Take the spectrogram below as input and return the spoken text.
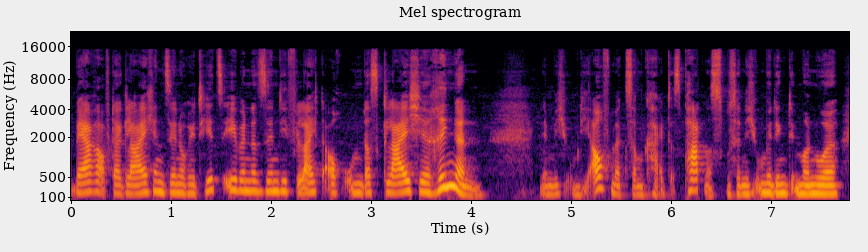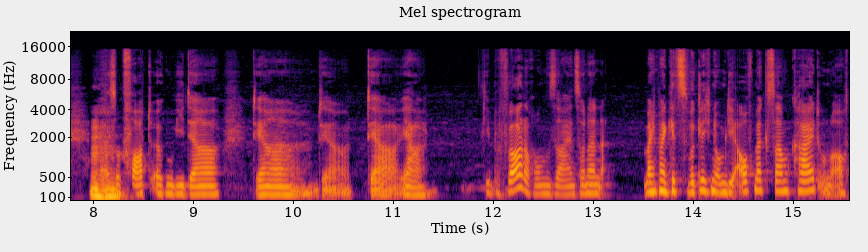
mehrere auf der gleichen Senioritätsebene sind, die vielleicht auch um das gleiche ringen, nämlich um die Aufmerksamkeit des Partners. Es muss ja nicht unbedingt immer nur äh, mhm. sofort irgendwie der, der, der, der, ja, die Beförderung sein, sondern manchmal geht es wirklich nur um die Aufmerksamkeit und auch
